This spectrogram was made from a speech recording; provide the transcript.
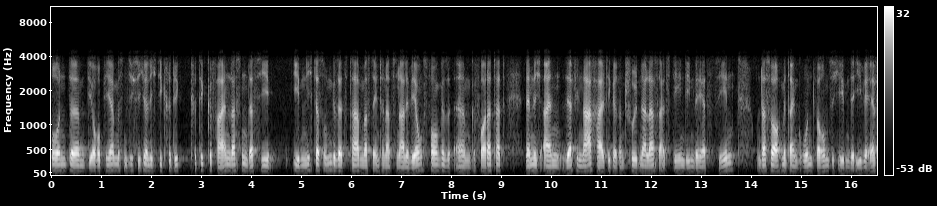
Und ähm, die Europäer müssen sich sicherlich die Kritik, Kritik gefallen lassen, dass sie eben nicht das umgesetzt haben, was der Internationale Währungsfonds ähm, gefordert hat, nämlich einen sehr viel nachhaltigeren Schuldenerlass als den, den wir jetzt sehen. Und das war auch mit ein Grund, warum sich eben der IWF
